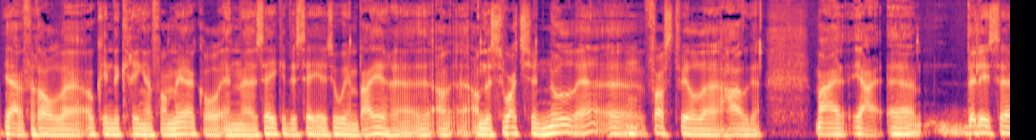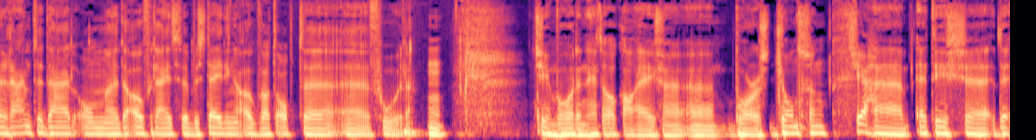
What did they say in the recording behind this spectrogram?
ja, vooral ook in de kringen van Merkel en zeker de CSU in Bayern aan de zwarte nul vast wil houden. Maar ja, uh, er is uh, ruimte daar om uh, de overheidsbestedingen ook wat op te voeren. Hm. Jim, we hoorden net ook al even uh, Boris Johnson. Ja. Uh, het is, uh, de,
